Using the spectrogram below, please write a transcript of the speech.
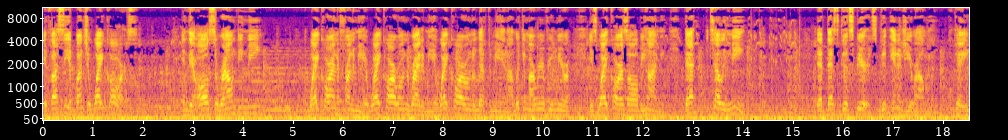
If I see a bunch of white cars and they're all surrounding me, a white car in the front of me, a white car on the right of me, a white car on the left of me, and I look in my rearview mirror, it's white cars all behind me. That telling me that that's good spirits, good energy around me, okay?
